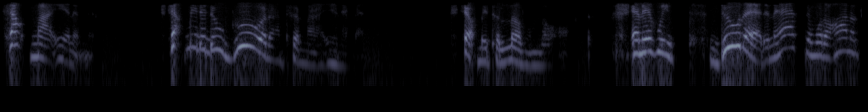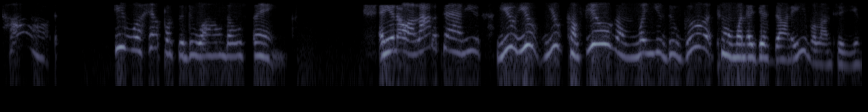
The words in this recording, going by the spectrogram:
help my enemies. Help me to do good unto my enemies. Help me to love them, Lord. And if we do that and ask him with an honest heart, he will help us to do all those things. And you know, a lot of times you you you you confuse them when you do good to them when they just done evil unto you.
